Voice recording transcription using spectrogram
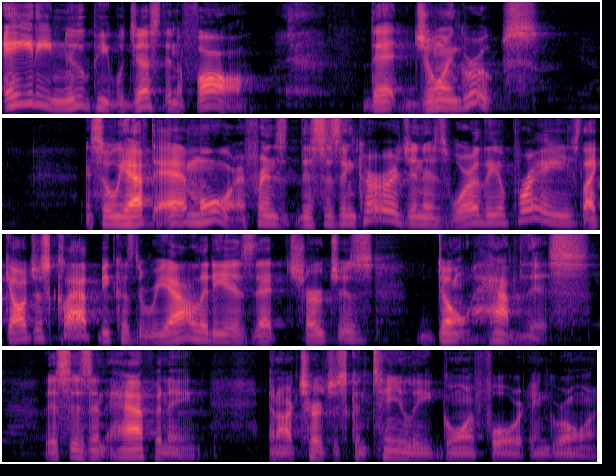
80 new people just in the fall that joined groups. And so we have to add more. And friends, this is encouraging, it's worthy of praise. Like y'all just clapped because the reality is that churches don't have this. This isn't happening. And our church is continually going forward and growing.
